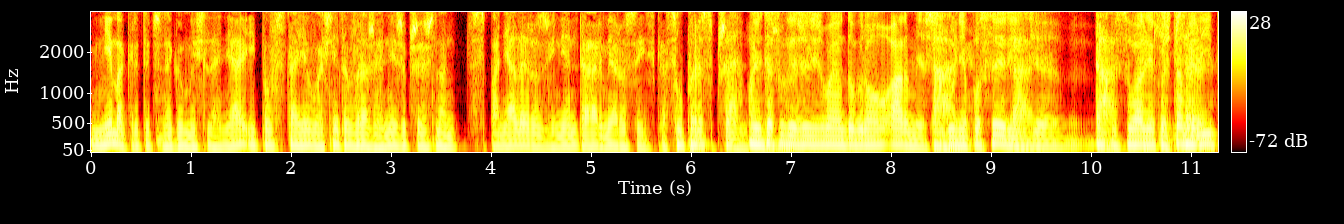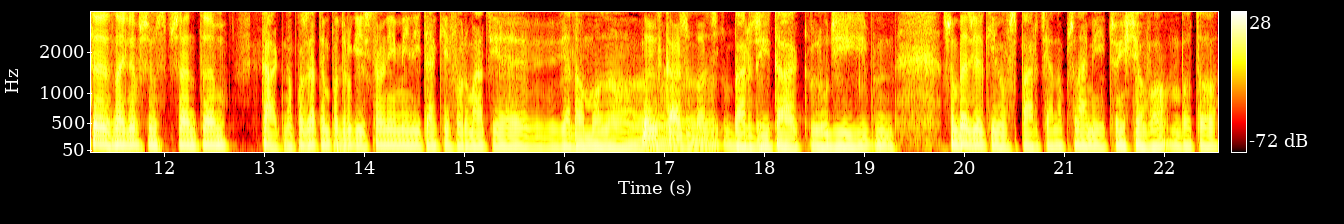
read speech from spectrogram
nie ma krytycznego myślenia i powstaje właśnie to wrażenie, że przecież no, wspaniale rozwinięta armia rosyjska, super sprzęt. Oni też uwierzyli, że mają dobrą armię, szczególnie tak, po Syrii, tak, gdzie tak, wysyłali jakąś tam elitę z najlepszym sprzętem. Tak, no poza tym po drugiej stronie mieli takie formacje, wiadomo, no... No i w każdym bardziej. Bardziej tak, ludzi, są bez wielkiego wsparcia, no przynajmniej częściowo, bo to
